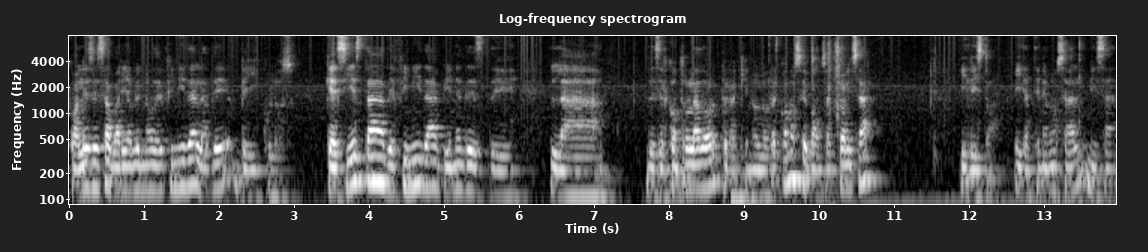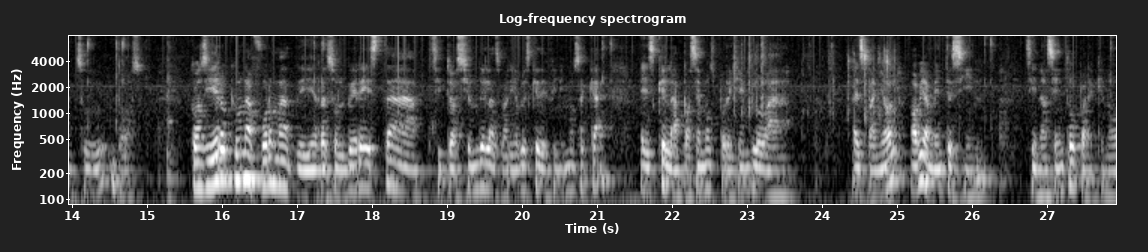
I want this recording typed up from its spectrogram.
¿Cuál es esa variable no definida? La de vehículos. Que si está definida viene desde la desde el controlador, pero aquí no lo reconoce. Vamos a actualizar y listo. Y ya tenemos al Nissan Tzu 2. Considero que una forma de resolver esta situación de las variables que definimos acá es que la pasemos, por ejemplo, a, a español, obviamente sin, sin acento para que no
